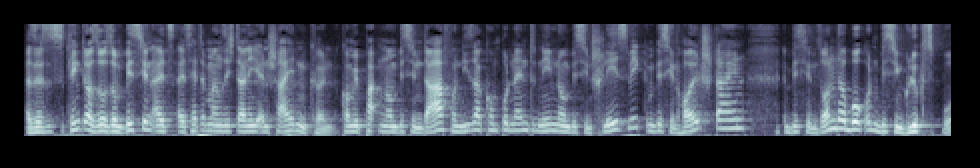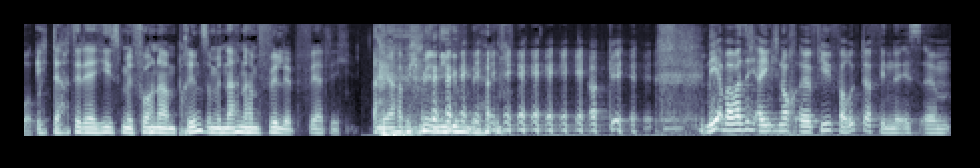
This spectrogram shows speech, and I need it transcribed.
Also es ist, klingt auch so, so ein bisschen, als, als hätte man sich da nicht entscheiden können. Komm, wir packen noch ein bisschen da von dieser Komponente, nehmen noch ein bisschen Schleswig, ein bisschen Holstein, ein bisschen Sonderburg und ein bisschen Glücksburg. Ich dachte, der hieß mit Vornamen Prinz und mit Nachnamen Philipp. Fertig. Mehr habe ich mir nie gemerkt. Okay. Nee, aber was ich eigentlich noch äh, viel verrückter finde, ist, ähm,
